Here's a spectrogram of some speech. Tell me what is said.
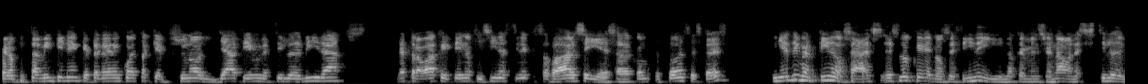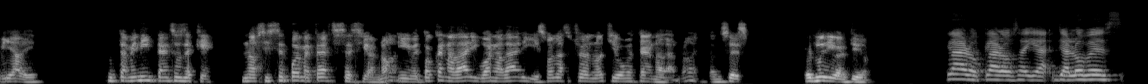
pero pues también tienen que tener en cuenta que pues, uno ya tiene un estilo de vida, ya trabaja y tiene oficinas, tiene que trasladarse y esa, como que todo ese estrés. Y es divertido, o sea, es, es lo que nos define y lo que mencionaban, ese estilo de vida de también intensos de que no, sí se puede meter a esta sesión, ¿no? Y me toca nadar y voy a nadar y son las 8 de la noche y voy a meter a nadar, ¿no? Entonces, es muy divertido. Claro, claro, o sea, ya, ya lo ves,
